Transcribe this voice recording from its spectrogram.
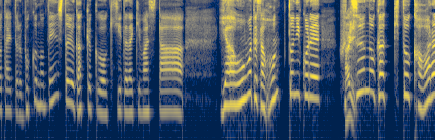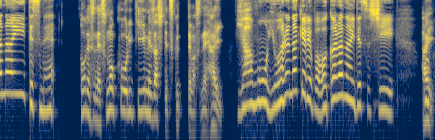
語タイトル「僕の天使」という楽曲をお聴きいただきましたいや大表さん本当にこれ普はい通の楽器と変わらないですね、そうですね。そのクオリティ目指して作ってますね。はい。いや、もう言われなければわからないですし、はい。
